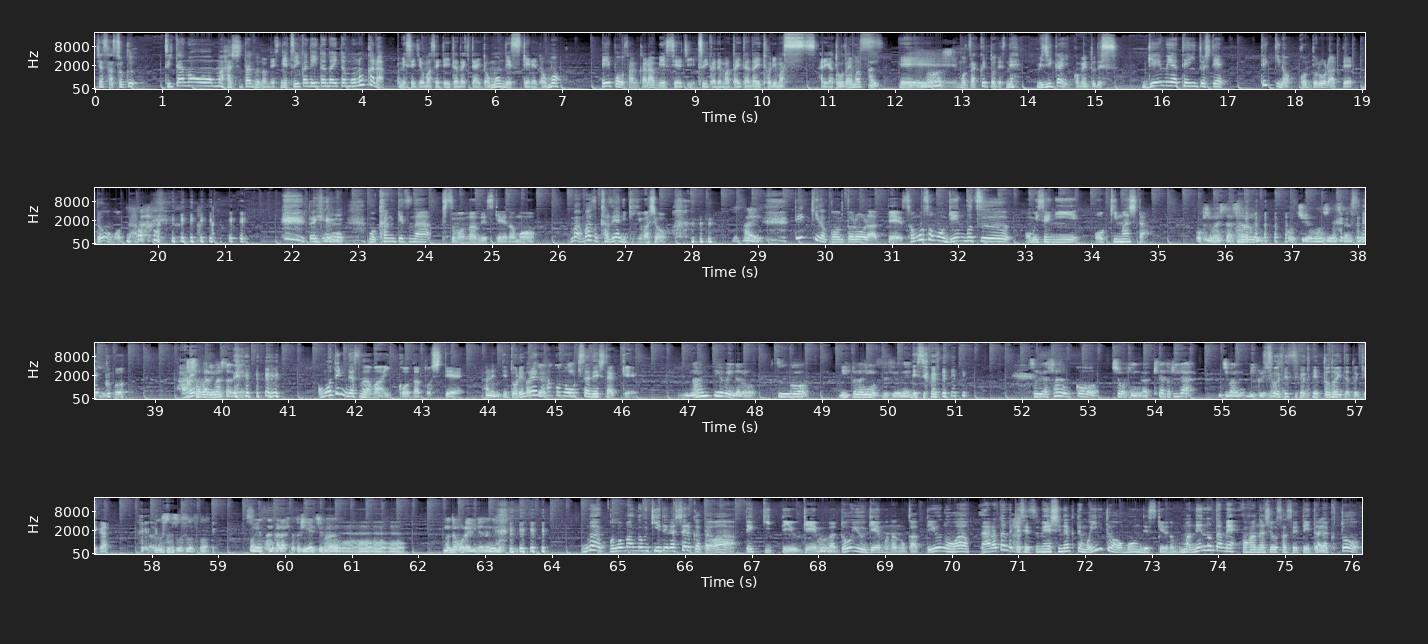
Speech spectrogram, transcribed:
じゃあ早速、ツイッターの、まあ、ハッシュタグのですね、追加でいただいたものからメッセージ読ませていただきたいと思うんですけれども、レイポーさんからメッセージ追加でまたいただいております。ありがとうございます。はいえー、もうざっくりとですね、短いコメントです。ゲームや店員として、鉄器のコントローラーってどう思った？という、もう簡潔な質問なんですけれども、まあ、まず、和也に聞きましょう。はい。鉄器のコントローラーって、そもそも現物お店に置きました？起きました。3個注文しました。当時3個。あかれさばりましたね。表に出すのはまあ1個だとして、あれってどれぐらいの箱の大きさでしたっけ？なんて言えばいいんだろう。普通の立派な荷物ですよね。ですよね。それが3個商品が来た時が一番びっくりしそうですよね。届いた時が。た。そうそうそうそう。本屋さんから来た時が一うん番、うんうんうん。なんだこれみたいな荷物。まあ、この番組聞いてらっしゃる方は、鉄器っていうゲームがどういうゲームなのかっていうのは、改めて説明しなくてもいいとは思うんですけれども、まあ、念のためお話をさせていただくと、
